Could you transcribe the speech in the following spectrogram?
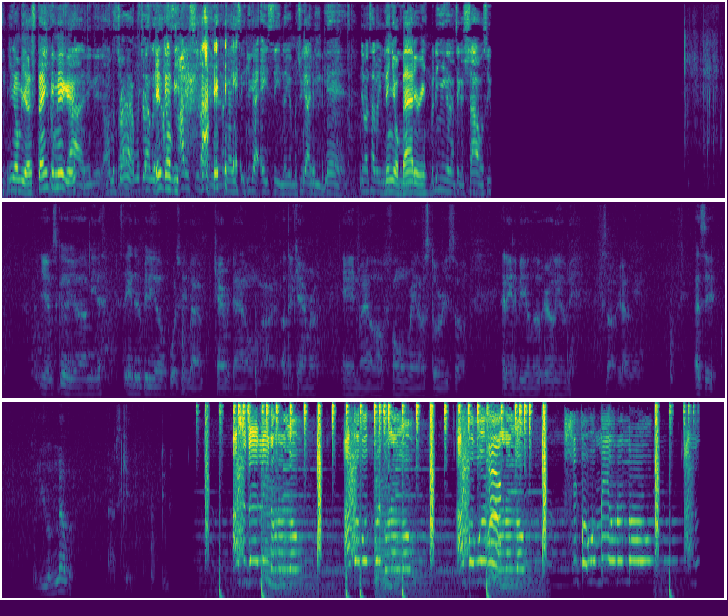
You gonna be a stanky nigga. nigga. I'm gonna try. I'm gonna try. It's gonna be hot as shit out here. I got AC. You got AC, nigga, but you got need gas. Then on top of you need Then your food. battery. But then you ain't gonna take a shower, so you Yeah, it was good. Yeah, I mean, it's the end of the video. Unfortunately, my camera died on my other camera, and my uh, phone ran out of storage, so I had to end the video a little earlier. So, yeah, I mean, that's it. So you remember? Nah, just kidding. I said that lean on the low. I fuck with perk on the low. I fuck with her on the low.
